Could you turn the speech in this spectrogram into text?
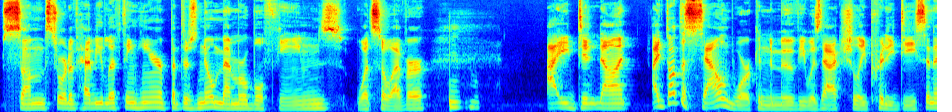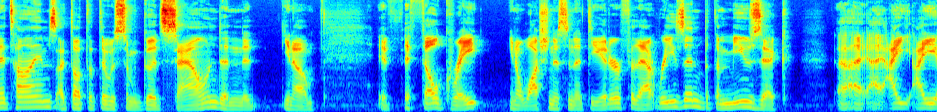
some sort of heavy lifting here, but there's no memorable themes whatsoever. I did not. I thought the sound work in the movie was actually pretty decent at times. I thought that there was some good sound, and it, you know, it, it felt great. You know, watching this in a theater for that reason. But the music, uh, I, I, I,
